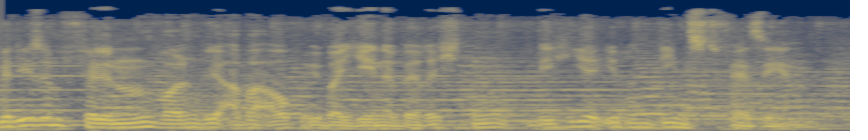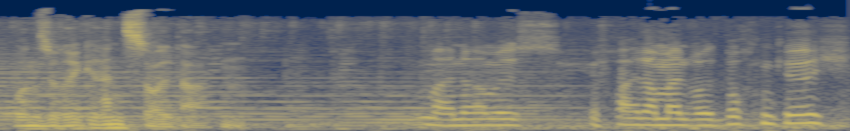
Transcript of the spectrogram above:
Mit diesem Film wollen wir aber auch über jene berichten, die hier ihren Dienst versehen, unsere Grenzsoldaten. Mein Name ist Gefreiter Manfred Buchtenkirch,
